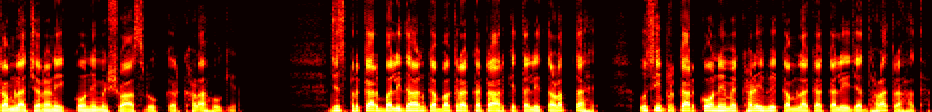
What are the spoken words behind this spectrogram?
कमलाचरण एक कोने में श्वास रोककर खड़ा हो गया। जिस प्रकार बलिदान का बकरा कटार के तले तड़पता है, उसी प्रकार कोने में खड़े हुए कमला का कलेजा धड़क रहा था।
